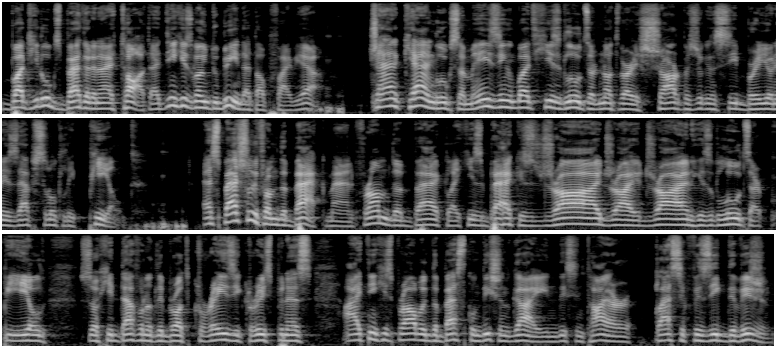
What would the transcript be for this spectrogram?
But he looks better than I thought. I think he's going to be in the top 5, yeah. Chan Kang looks amazing, but his glutes are not very sharp. As you can see, Breon is absolutely peeled. Especially from the back, man. From the back, like his back is dry, dry, dry, and his glutes are peeled. So he definitely brought crazy crispiness. I think he's probably the best conditioned guy in this entire classic physique division.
